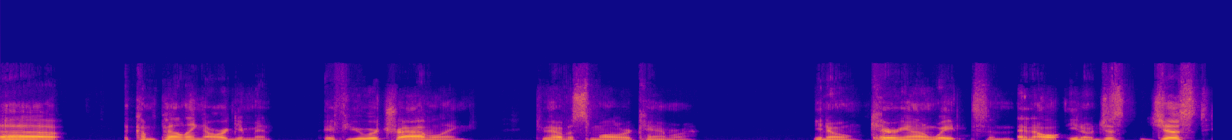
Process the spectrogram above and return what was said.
uh a compelling argument if you were traveling to have a smaller camera you know carry on weights and and all you know just just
